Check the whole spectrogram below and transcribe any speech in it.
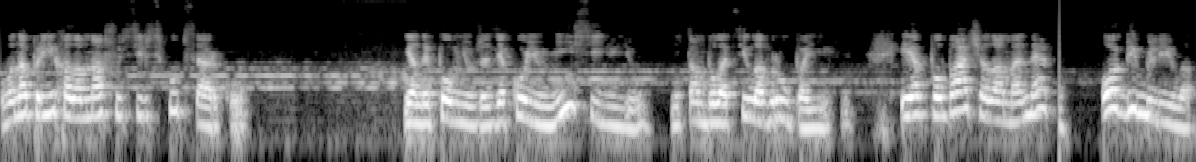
вона приїхала в нашу сільську церкву. Я не пам'ятаю вже з якою місією, там була ціла група їхня. І як побачила мене, обімліла.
